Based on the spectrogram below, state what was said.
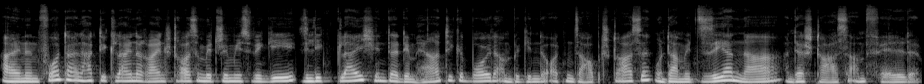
Einen Vorteil hat die kleine Rheinstraße mit Jimmys WG. Sie liegt gleich hinter dem Hertie-Gebäude am Beginn der Ottenser Hauptstraße und damit sehr nah an der Straße am Felde.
